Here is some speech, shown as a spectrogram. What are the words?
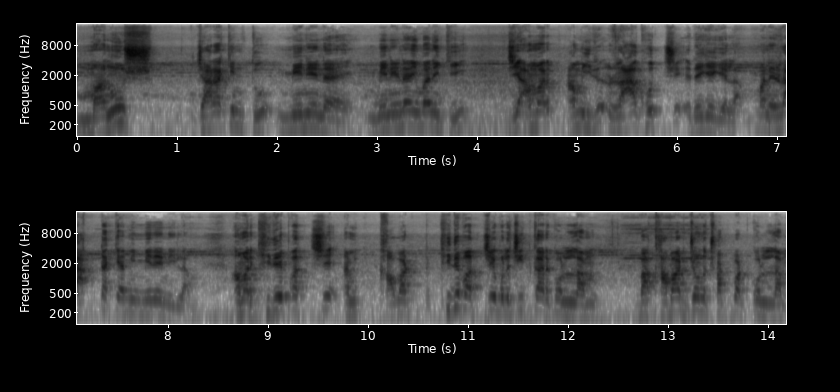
মানুষ যারা কিন্তু মেনে নেয়। মেনে নেয় মানে কি? যে আমার, আমি রাগ হচ্ছে, রেগে গেলাম। মানে রাগটাকে আমি মেনে নিলাম। আমার খিদে পাচ্ছে, আমি খাবার, খিদে পাচ্ছে বলে চিৎকার করলাম বা খাবার জন্য ছটপট করলাম।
